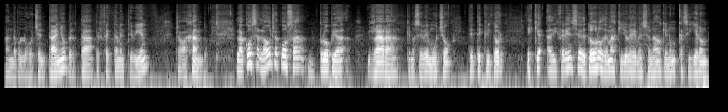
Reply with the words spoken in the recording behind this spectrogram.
anda por los 80 años, pero está perfectamente bien trabajando. La, cosa, la otra cosa propia, rara, que no se ve mucho de este escritor, es que a diferencia de todos los demás que yo les he mencionado, que nunca siguieron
